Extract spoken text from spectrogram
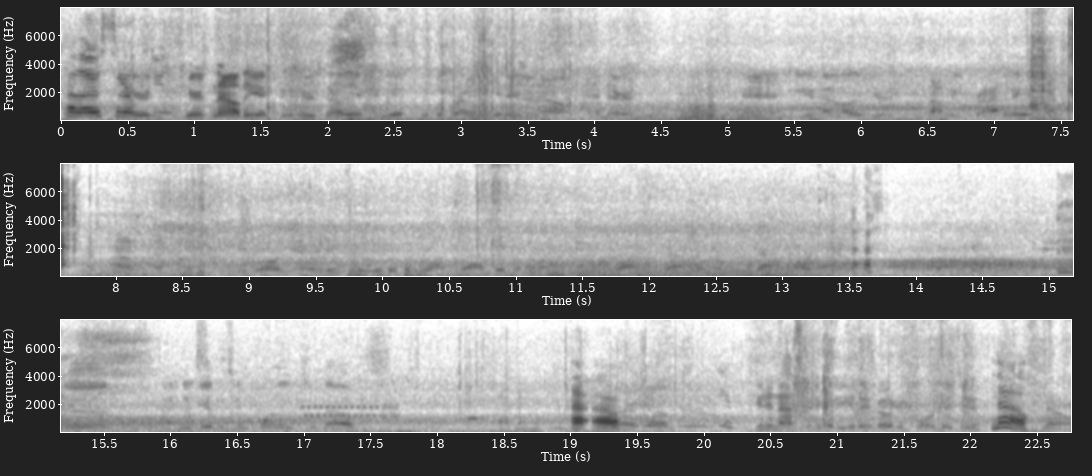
Hello, sir. here's, here's now the issue. Here's now the issue. You have people trying to get in and out, and there's and you have you're stopping traffic. Well, you know, it is illegal to block traffic, and I don't think you block traffic and leave that car back. Yeah, we get complaints about. Uh oh. You didn't ask anybody who they voted for, did you? No. No.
